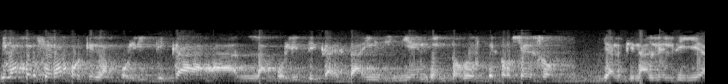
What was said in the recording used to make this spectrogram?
Y la tercera porque la política la política está incidiendo en todo este proceso y al final del día,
